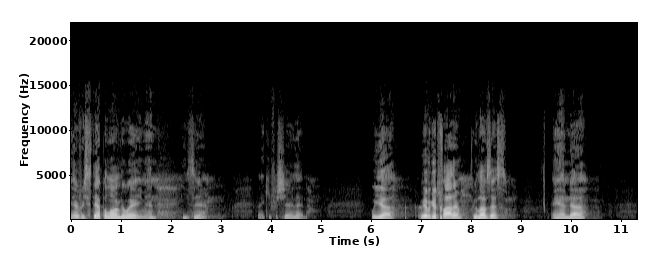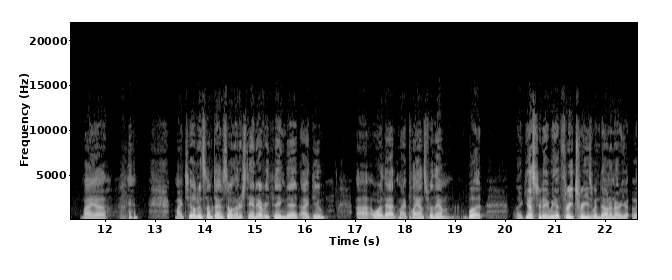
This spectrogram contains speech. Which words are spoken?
Every step along the way, man, he's there. Thank you for sharing that. We uh, we have a good Father who loves us, and uh, my uh, my children sometimes don't understand everything that I do uh, or that my plans for them. But like yesterday, we had three trees went down in our uh,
